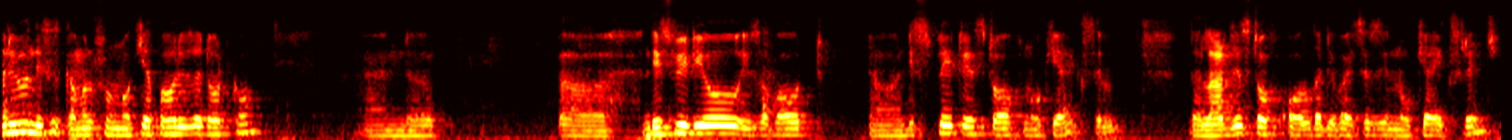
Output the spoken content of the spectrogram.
everyone this is Kamal from NokiaPowerUser.com and uh, uh, this video is about uh, display test of Nokia XL the largest of all the devices in Nokia X range.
